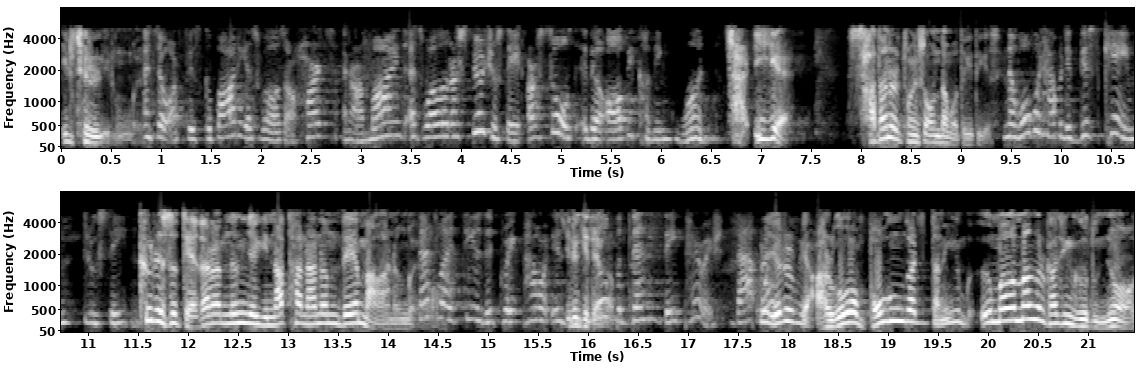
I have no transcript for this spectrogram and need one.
일체를 이루는 거예요. And so our physical body, as well as our hearts and our minds, as well as our spiritual state, our souls, they're all becoming one. 자, 이게 사단을 통해서 온다면 어떻게 되겠어요? Now, what would happen if this came through Satan? 그래서 대단한 능력이 나타나는데 망하는 거예요. why it seems that great power is 이렇게 된 revealed, but 겁니다. then they perish. That 그래서 way. 여러분이 알고 보면 복음 가졌다는 게 어마어마한 걸 가진 거거든요.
